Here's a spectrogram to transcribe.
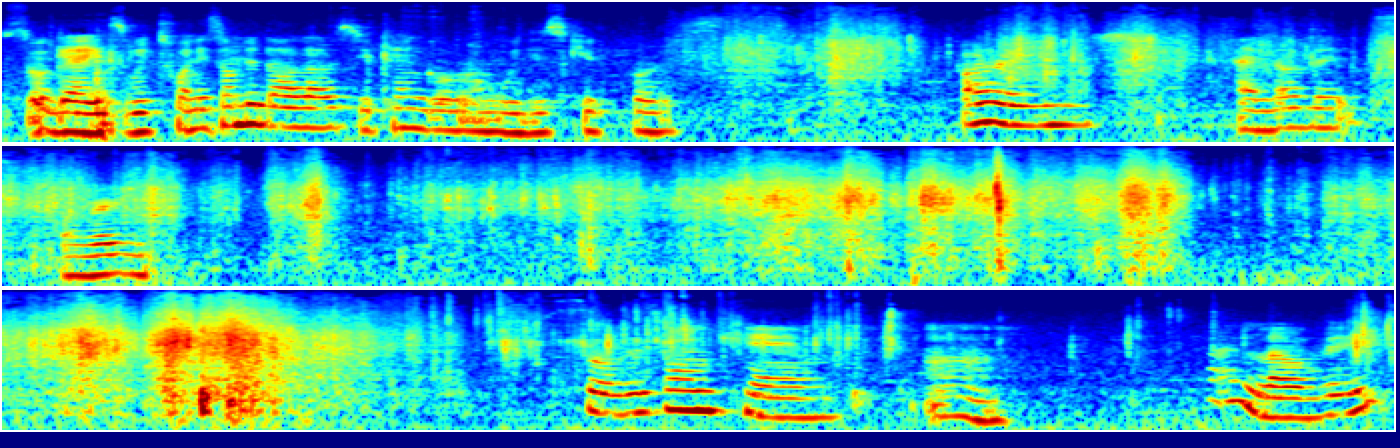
So guys with 20 something dollars you can't go wrong with this cute purse. Orange. I love it. Already so this one came. Mm, i love it.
